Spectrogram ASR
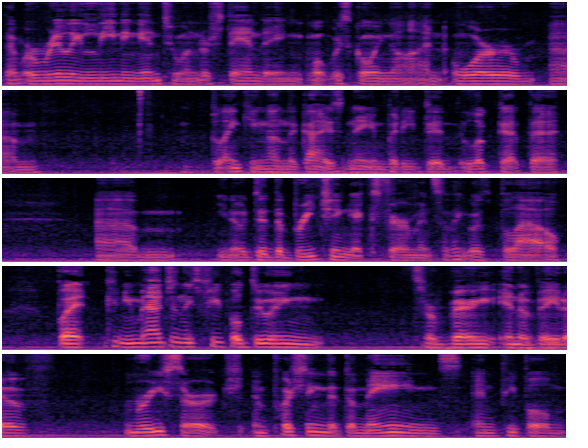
that were really leaning into understanding what was going on or um, blanking on the guy's name but he did looked at the um, you know, did the breaching experiments. I think it was Blau. But can you imagine these people doing sort of very innovative research and pushing the domains and people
